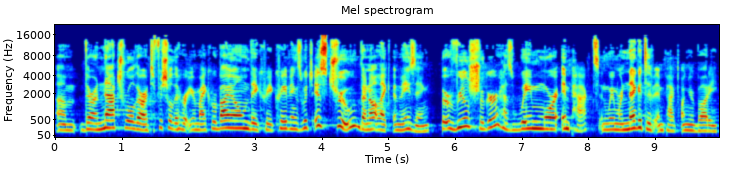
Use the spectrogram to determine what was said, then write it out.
um, they're unnatural, they're artificial, they hurt your microbiome, they create cravings, which is true. They're not like amazing. But real sugar has way more impact and way more negative impact on your body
